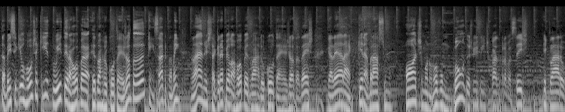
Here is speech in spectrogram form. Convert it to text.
Também seguir o host aqui, Twitter, arroba EduardoCoutoRJ. Quem sabe também lá no Instagram pelo arroba EduardoCoutoRJ10. Galera, aquele abraço, um ótimo ano novo, um bom 2024 para vocês. E claro,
